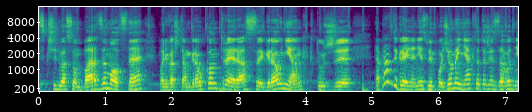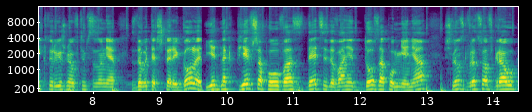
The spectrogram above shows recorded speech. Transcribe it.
skrzydła są bardzo mocne, ponieważ tam grał Contreras, grał Niang, którzy naprawdę grali na niezłym poziomie. Niang to też jest zawodnik, który już miał w tym sezonie zdobyte 4 gole. Jednak pierwsza połowa zdecydowanie do zapomnienia. Śląsk Wrocław grał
